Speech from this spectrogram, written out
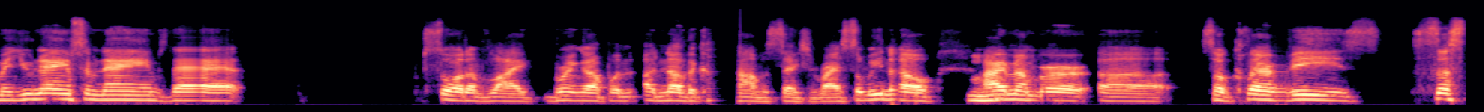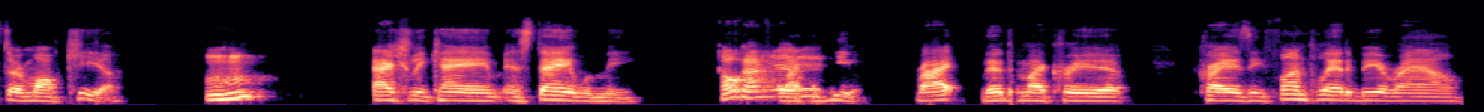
mean, you name some names that sort of like bring up an, another conversation, right? So we know, mm-hmm. I remember, uh, so Clervie's sister, Malkia, mm-hmm. actually came and stayed with me. Okay. Yeah, like yeah. a year, right? Lived in my crib, crazy, fun player to be around,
